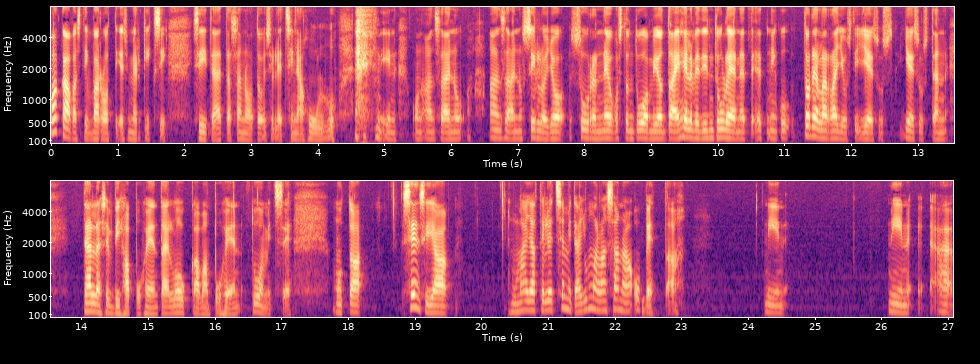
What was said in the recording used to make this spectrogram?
vakavasti varoitti esimerkiksi siitä, että sanoo toiselle, että sinä hullu, niin on ansainnut, ansainnut silloin jo suuren neuvoston tuomion tai helvetin tuleen, että, että niin kuin todella rajusti Jeesus, Jeesus tämän, tällaisen vihapuheen tai loukkaavan puheen tuomitsee. Mutta sen sijaan, kun mä ajattelen, että se mitä Jumalan sana opettaa, niin niin äh,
